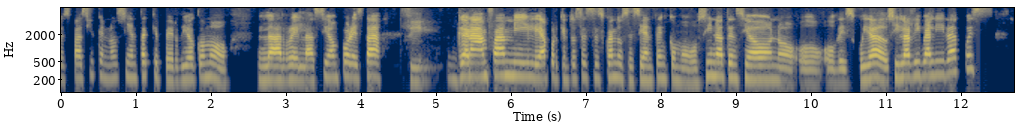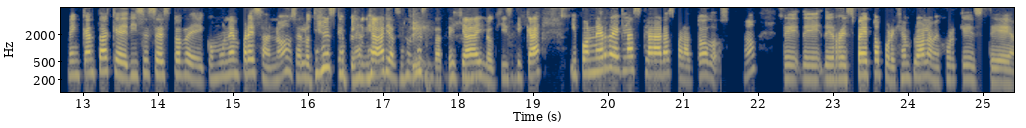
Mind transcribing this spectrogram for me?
espacio que no sienta que perdió como la relación por esta sí gran familia, porque entonces es cuando se sienten como sin atención o, o descuidados. Y la rivalidad, pues me encanta que dices esto de como una empresa, ¿no? O sea, lo tienes que planear y hacer una estrategia y logística y poner reglas claras para todos, ¿no? De, de, de, respeto, por ejemplo, a lo mejor que este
